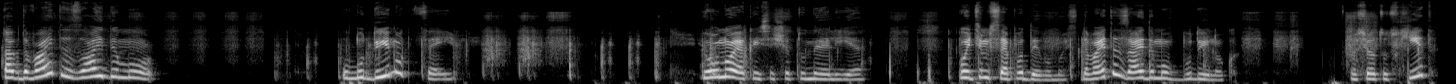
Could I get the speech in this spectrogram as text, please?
Так, давайте зайдемо у будинок цей. І воно якийсь ще тунель є. Потім все подивимось. Давайте зайдемо в будинок. Ось тут вхід.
